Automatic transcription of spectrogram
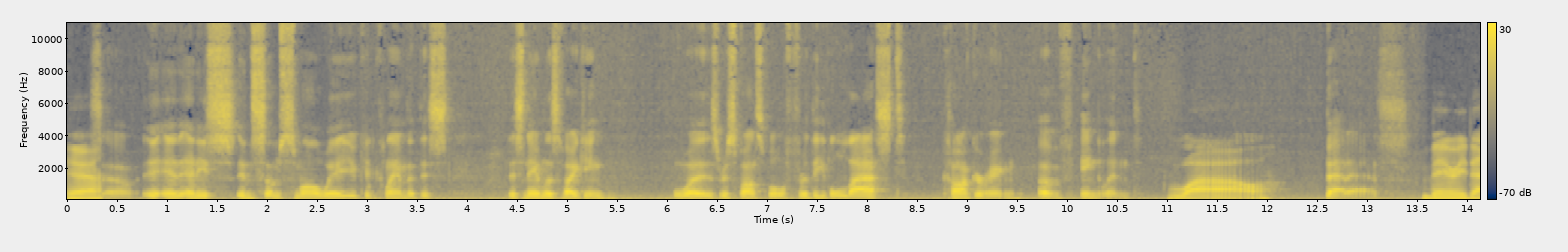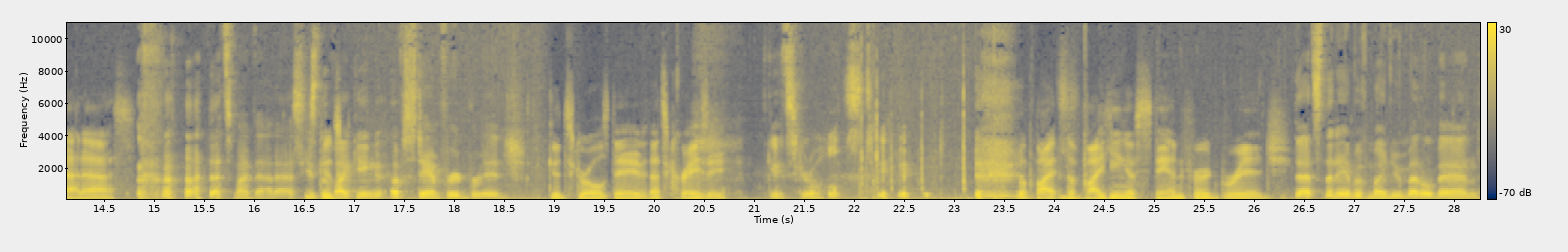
Yeah. So, in any in some small way, you could claim that this this nameless Viking was responsible for the last conquering of England. Wow. Badass. Very badass. That's my badass. He's the Good. Viking of Stamford Bridge. Good scrolls, Dave. That's crazy. Good scrolls, dude. The Vi- the Viking of Stamford Bridge. That's the name of my new metal band,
